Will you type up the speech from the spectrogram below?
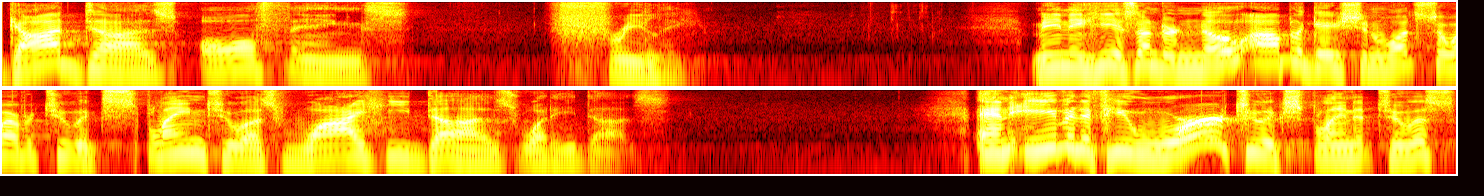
God does all things freely, meaning he is under no obligation whatsoever to explain to us why he does what he does. And even if he were to explain it to us,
